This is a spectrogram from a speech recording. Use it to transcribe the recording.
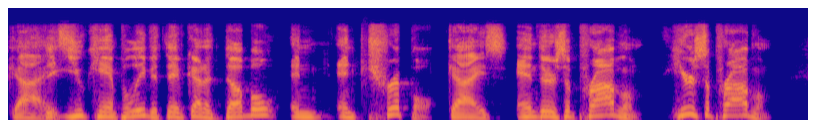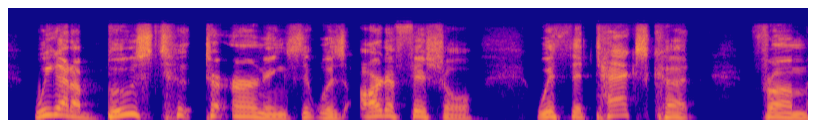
guys. that you can't believe it. They've got to double and and triple. guys, And there's a problem. Here's the problem. We got a boost to, to earnings that was artificial with the tax cut from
